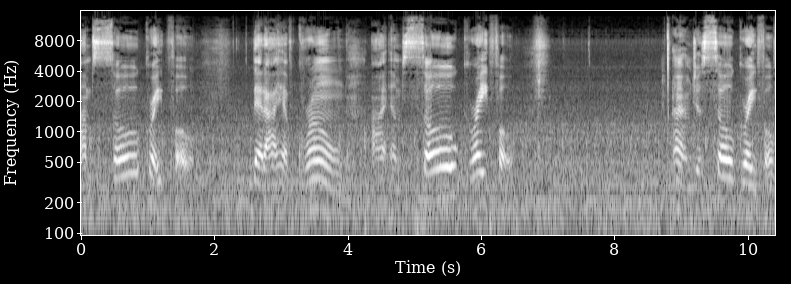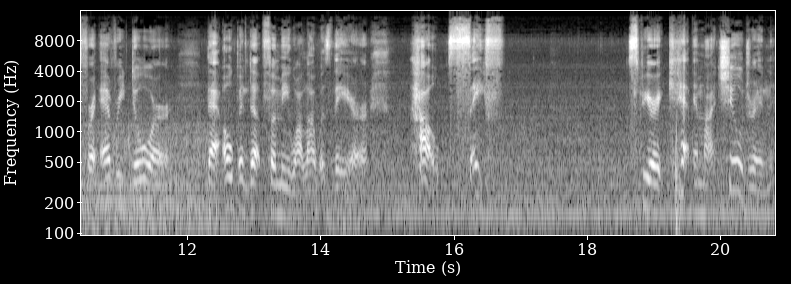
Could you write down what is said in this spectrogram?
I'm so grateful that I have grown. I am so grateful. I am just so grateful for every door that opened up for me while I was there. How safe Spirit kept in my children.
